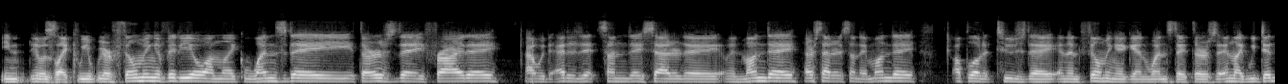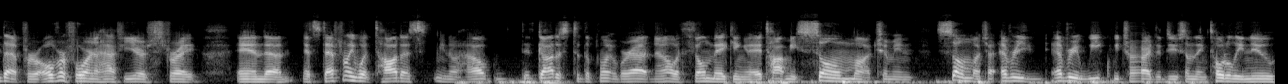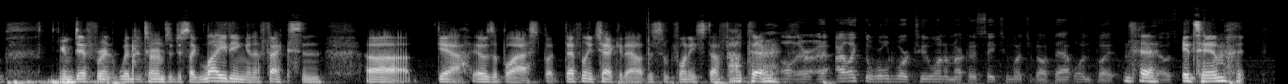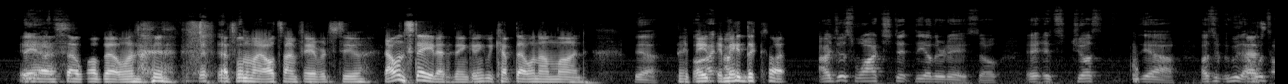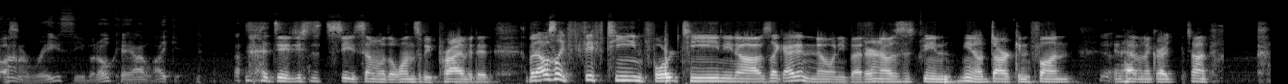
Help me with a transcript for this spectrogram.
it was like we, we were filming a video on like Wednesday, Thursday, Friday. I would edit it Sunday, Saturday, and Monday, or Saturday, Sunday, Monday, upload it Tuesday, and then filming again Wednesday, Thursday. And like we did that for over four and a half years straight. And uh, it's definitely what taught us, you know, how it got us to the point we're at now with filmmaking. And it taught me so much. I mean, so much. Every every week we tried to do something totally new and different with in terms of just like lighting and effects and uh, yeah, it was a blast. But definitely check it out. There's some funny stuff out there. oh, there. I, I like the World War II one. I'm not going to say too much about that one, but was it's him. Yeah. Yes, I love that one. That's one of my all-time favorites too. That one stayed, I think. I think we kept that one online. yeah. It Well, made, I- it made the cut. I just watched it the other day, so it, it's just yeah. I was like, "Ooh, that That's one's awesome. kind of racy," but okay, I like it. Dude, you should see some of the ones we privated. But I was like 15, 14, you know, I was like, I didn't know any better. And I was just being, you know, dark and fun Yeah. and having a great time.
